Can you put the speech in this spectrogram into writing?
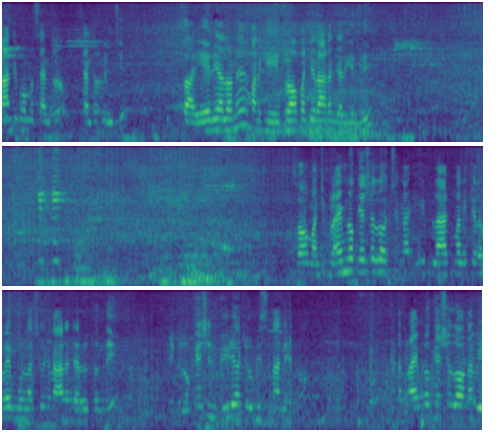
గాంధీ బొమ్మ సెంటర్ సెంటర్ నుంచి. సో ఆ ఏరియాలోనే మనకి ప్రాపర్టీ రావడం జరిగింది. సో మంచి ప్రైమ్ లొకేషన్లో వచ్చిన ఈ ఫ్లాట్ మనకి ఇరవై మూడు లక్షలకి రావడం జరుగుతుంది. మీకు లొకేషన్ వీడియో చూపిస్తున్నాను నేను. ఇంత ప్రైమ్ లొకేషన్లో ఉన్న వీ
